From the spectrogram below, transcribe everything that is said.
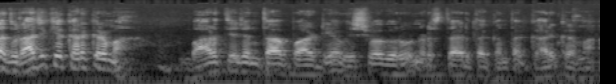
ಅಲ್ಲ, ಅದು ರಾಜಕೀಯ ಕಾರ್ಯಕ್ರಮ. ಭಾರತೀಯ ಜನತಾ ಪಾರ್ಟಿಯ ವಿಶ್ವಗುರು ನಡೆಸ್ತಾ ಇರ್ತಕ್ಕಂಥ ಕಾರ್ಯಕ್ರಮ.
